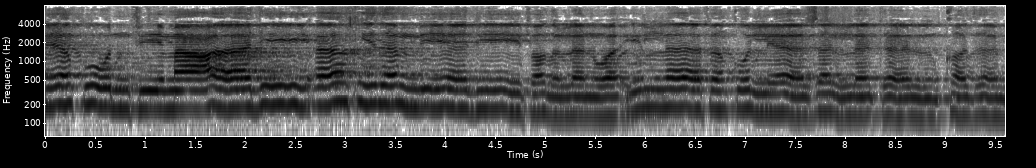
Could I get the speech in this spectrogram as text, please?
يكن في معادي آخذا بيدي فضلا وإلا فقل يا زلة القدم.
